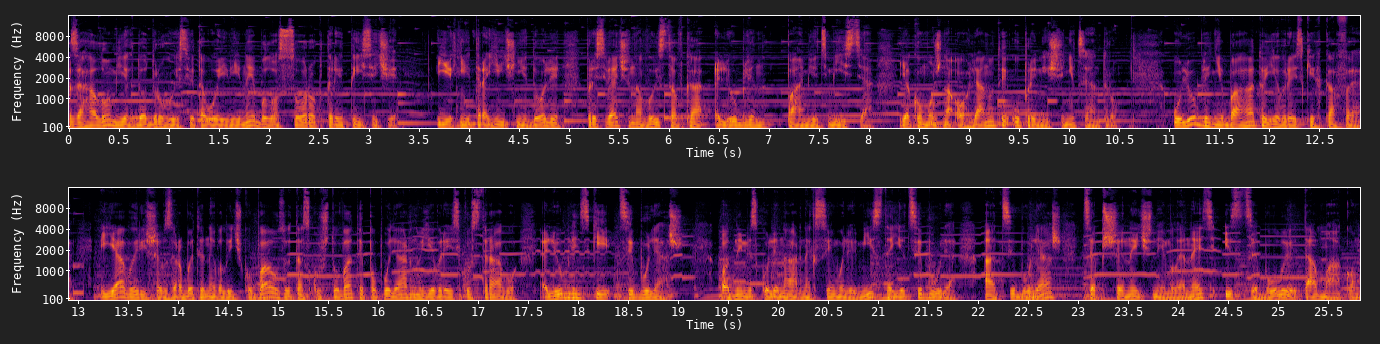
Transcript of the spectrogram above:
Загалом їх до Другої світової війни було 43 тисячі. Їхній трагічній долі присвячена виставка Люблін пам'ять місця, яку можна оглянути у приміщенні центру. У Любліні багато єврейських кафе. Я вирішив зробити невеличку паузу та скуштувати популярну єврейську страву люблінський цибуляш. Одним із кулінарних символів міста є цибуля, а цибуляш це пшеничний млинець із цибулею та маком.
